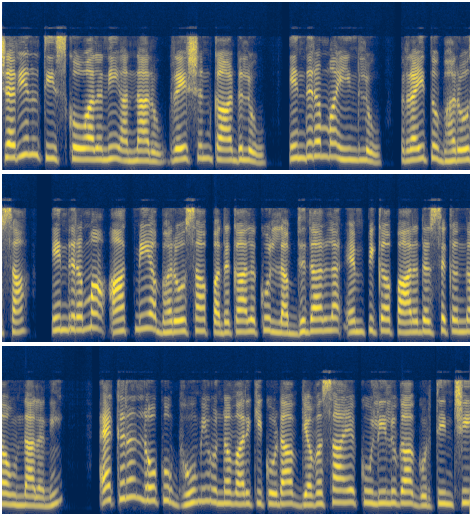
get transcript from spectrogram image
చర్యలు తీసుకోవాలని అన్నారు. రేషన్ కార్డులు ఇందిరమ్మ ఇండ్లు రైతు భరోసా ఇందిరమ్మ ఆత్మీయ భరోసా పథకాలకు లబ్ధిదారుల ఎంపిక పారదర్శకంగా ఉండాలని ఎకరంలోపు భూమి ఉన్నవారికి కూడా వ్యవసాయ కూలీలుగా గుర్తించి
